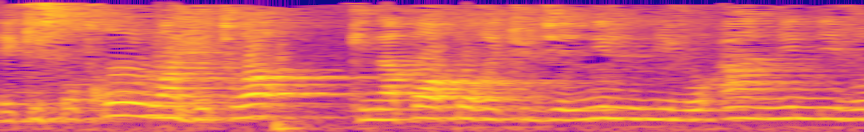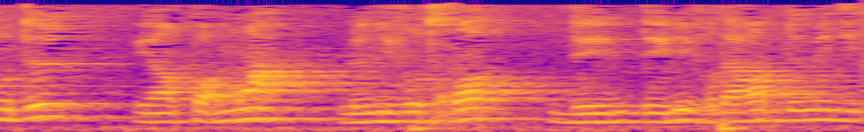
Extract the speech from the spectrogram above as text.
et qui sont trop loin de toi, qui n'a pas encore étudié ni le niveau 1, ni le niveau 2, et encore moins le niveau 3 des, livres d'arabe de Médine,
